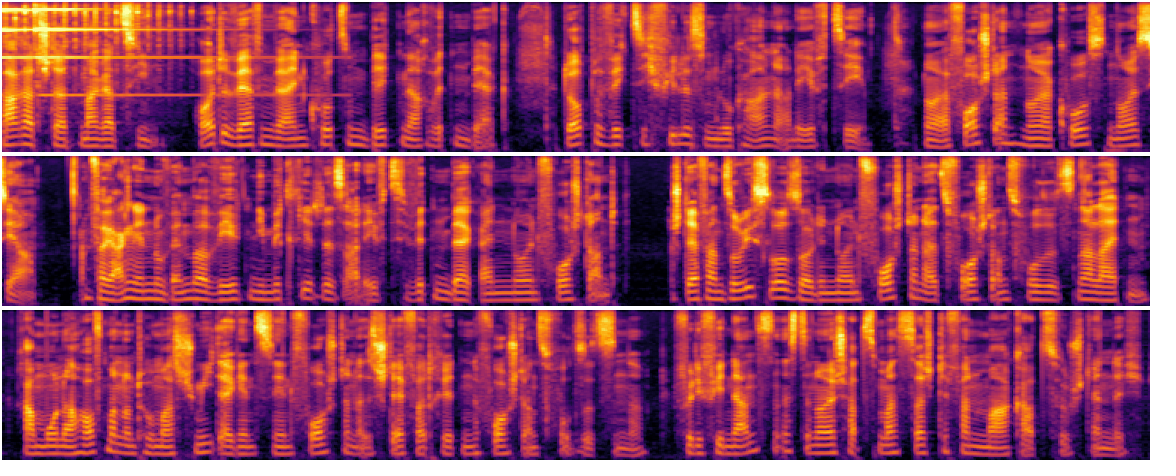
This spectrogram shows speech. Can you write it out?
Fahrradstadt Magazin. Heute werfen wir einen kurzen Blick nach Wittenberg. Dort bewegt sich vieles im lokalen ADFC. Neuer Vorstand, neuer Kurs, neues Jahr. Im vergangenen November wählten die Mitglieder des ADFC Wittenberg einen neuen Vorstand. Stefan Sowislo soll den neuen Vorstand als Vorstandsvorsitzender leiten. Ramona Hoffmann und Thomas Schmid ergänzen den Vorstand als stellvertretende Vorstandsvorsitzende. Für die Finanzen ist der neue Schatzmeister Stefan Markert zuständig.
